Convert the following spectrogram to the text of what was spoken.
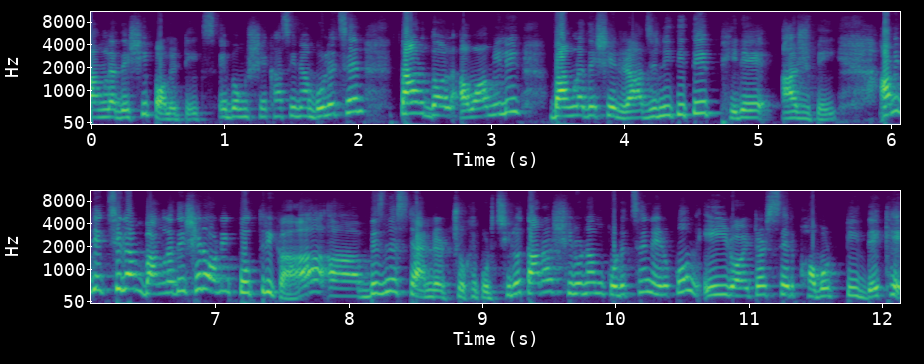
Bangladeshi politics এবং শেখ হাসিনা বলেছেন তার দল আওয়ামী লীগ বাংলাদেশের রাজনীতিতে ফিরে আসবেই। আমি দেখছিলাম বাংলাদেশের অনেক পত্রিকা বিজনেস স্ট্যান্ডার্ড চোখে পড়ছিল, তারা শিরোনাম করেছেন এরকম এই রয়টার্সের খবরটি দেখে,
